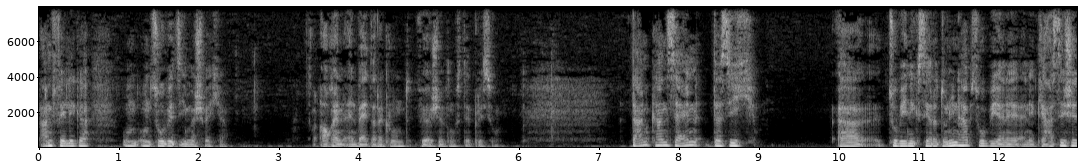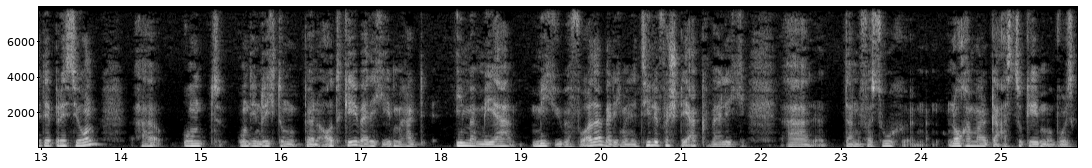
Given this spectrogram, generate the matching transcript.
anfälliger und, und so wird es immer schwächer. Auch ein, ein weiterer Grund für Erschöpfungsdepression. Dann kann sein, dass ich äh, zu wenig Serotonin habe, so wie eine, eine klassische Depression äh, und, und in Richtung Burnout gehe, weil ich eben halt immer mehr mich überfordere, weil ich meine Ziele verstärke, weil ich äh, dann versuche noch einmal Gas zu geben, obwohl es,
